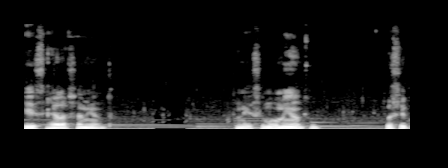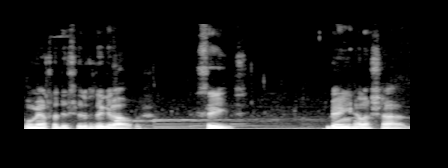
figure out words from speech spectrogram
esse relaxamento. Nesse momento, você começa a descer os degraus. Seis, bem relaxado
